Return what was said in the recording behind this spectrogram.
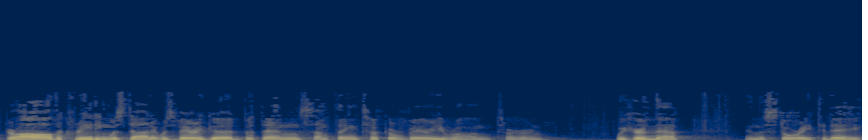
After all the creating was done, it was very good, but then something took a very wrong turn. We heard that in the story today.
